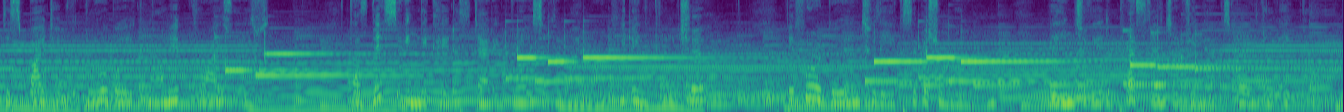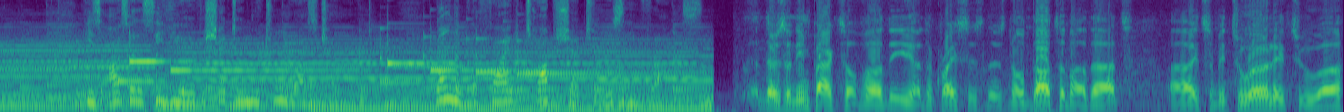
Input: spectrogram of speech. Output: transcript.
despite of the global economic crisis. Does this indicate a steady growth of the wine market in the future? Before going to the exhibition room, we interviewed the president of Vinexpo in the Lake Club. He's also the CEO of Chateau Mouton Rothschild, one of the five top chateaus in France. There's an impact of uh, the, uh, the crisis, there's no doubt about that. Uh, it's a bit too early to, uh,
